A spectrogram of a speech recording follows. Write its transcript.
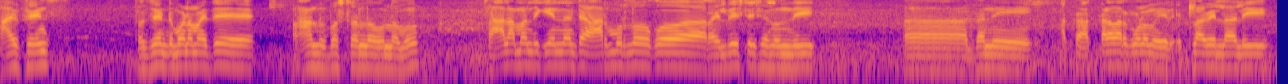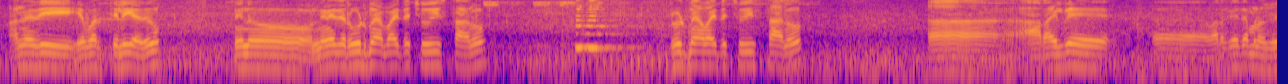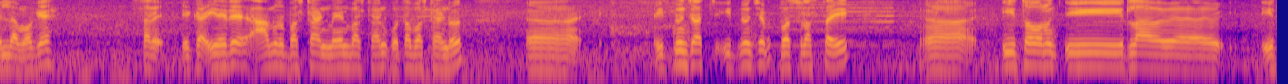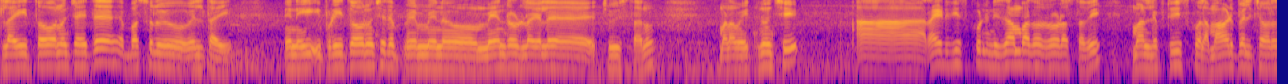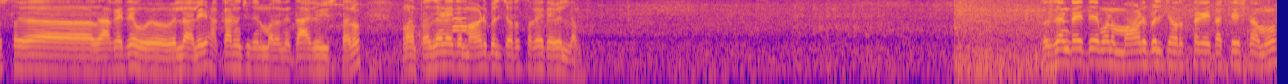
Hi friends. Present మనమైతే Andhra bus స్టాండ్లో ఉన్నాము. చాలామందికి ఏంటంటే ఆర్మూర్లో ఒక రైల్వే స్టేషన్ ఉంది. దాన్ని అక్కడ అక్కడ వరకు మనం ఎట్లా వెళ్ళాలి అనేది ఎవరు తెలియదు. నేను నేనైతే రూట్ మ్యాప్ అయితే చూపిస్తాను. రూట్ మ్యాప్ అయితే చూపిస్తాను. ఆ, రైల్వే వరకైతే మనం వెళ్దాం ఓకే? సరే ఇక ఇదైతే ఆమూరు bus stand main bus stand కొత్త బస్ స్టాండ్. ఇటు నుంచి వచ్చి ఇటు నుంచి బస్సులు వస్తాయి. ఈతో ఈ ఈ ఇట్లా ఇట్లా ఈ తోవ నుంచి అయితే బస్సులు వెళ్తాయి. నేను ఇప్పుడు ఈ తోవ నుంచి అయితే నేను మెయిన్ రోడ్లో వెళ్ళి చూపిస్తాను. మనం ఇటు నుంచి రైట్ తీసుకుంటే నిజామాబాద్ రోడ్ వస్తుంది. మనం లెఫ్ట్ తీసుకోవాలి? మామిడిపల్లి చౌరస్తా దాకైతే వెళ్ళాలి. అక్కడ నుంచి నేను మనల్ని దారి చూపిస్తాను. మనం ప్రజెంట్ అయితే మామిడిపల్లి చౌరస్తాకి అయితే వెళ్దాం. ప్రజెంట్ అయితే మనం మామిడిపల్లి చౌరస్తాకి అయితే వచ్చేసినాము.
